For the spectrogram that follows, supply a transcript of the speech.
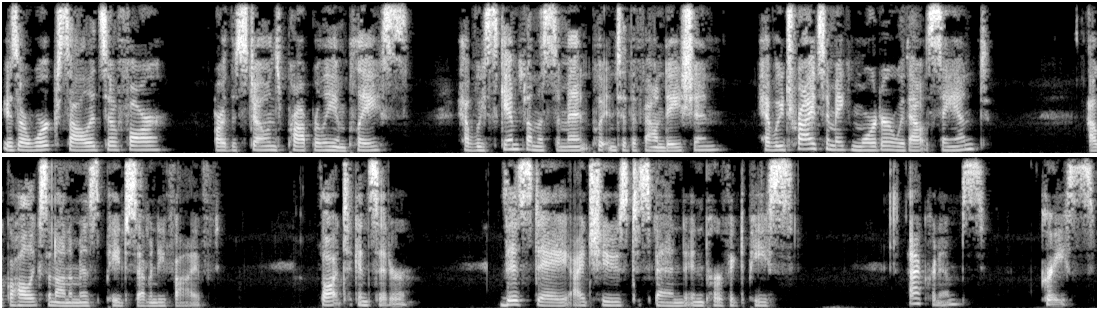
Is our work solid so far? Are the stones properly in place? Have we skimped on the cement put into the foundation? Have we tried to make mortar without sand? Alcoholics Anonymous, page 75. Thought to consider. This day I choose to spend in perfect peace. Acronyms Grace.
